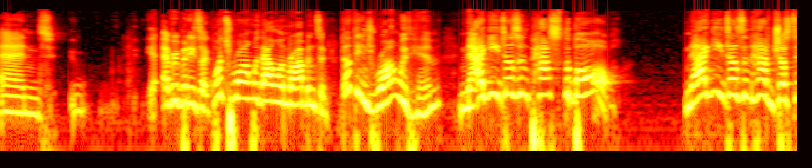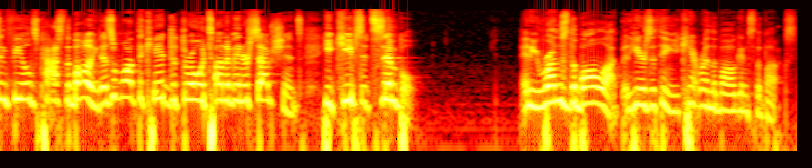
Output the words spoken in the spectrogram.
and everybody's like, "What's wrong with Allen Robinson?" Nothing's wrong with him. Nagy doesn't pass the ball. Nagy doesn't have Justin Fields pass the ball. He doesn't want the kid to throw a ton of interceptions. He keeps it simple and he runs the ball up. But here's the thing: you can't run the ball against the Bucks.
